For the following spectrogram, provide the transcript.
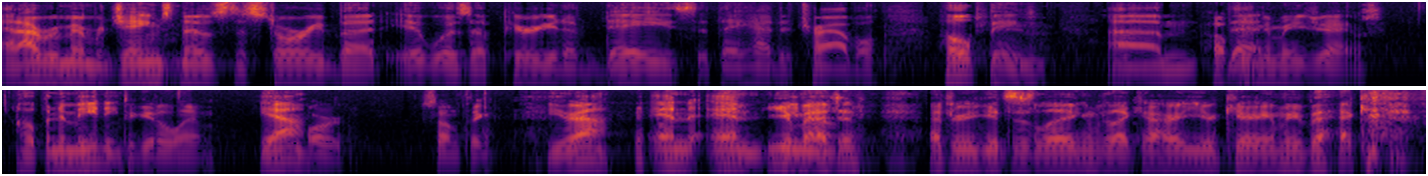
And I remember James knows the story, but it was a period of days that they had to travel, hoping um, Hoping that to meet James hoping to meet him. to get a limb Yeah, or something. yeah, and and You, know- imagine after he gets his leg and be like, "All right, you're carrying me back."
